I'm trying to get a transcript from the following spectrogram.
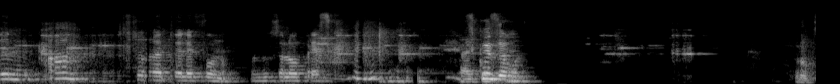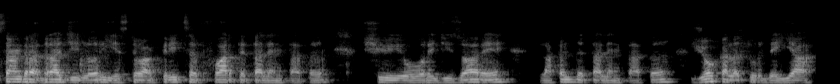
în... Ah, sună telefonul. Mă duc să-l opresc. Scuză-mă. Ruxandra Dragilor este o actriță foarte talentată și o regizoare la fel de talentată. Joc alături de ea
